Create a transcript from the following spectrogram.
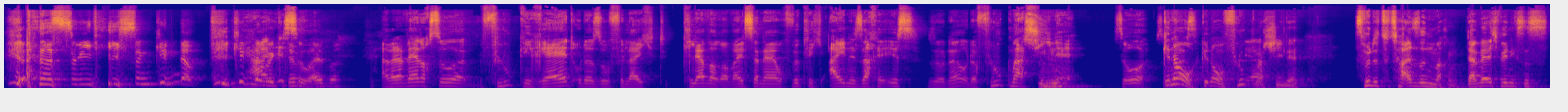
Das ist so wie so ein Kinder, Kinderbegriff ist so. einfach. Aber da wäre doch so Fluggerät oder so vielleicht cleverer, weil es dann ja auch wirklich eine Sache ist, so, ne? Oder Flugmaschine. So. sowas. Genau, genau, Flugmaschine. Das würde total Sinn machen. Da wäre ich wenigstens,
